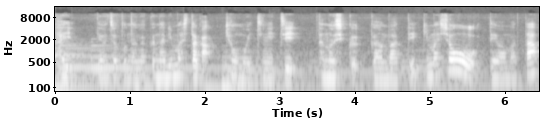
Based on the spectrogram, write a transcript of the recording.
はい。ではちょっと長くなりましたが今日も一日楽しく頑張っていきましょうではまた。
